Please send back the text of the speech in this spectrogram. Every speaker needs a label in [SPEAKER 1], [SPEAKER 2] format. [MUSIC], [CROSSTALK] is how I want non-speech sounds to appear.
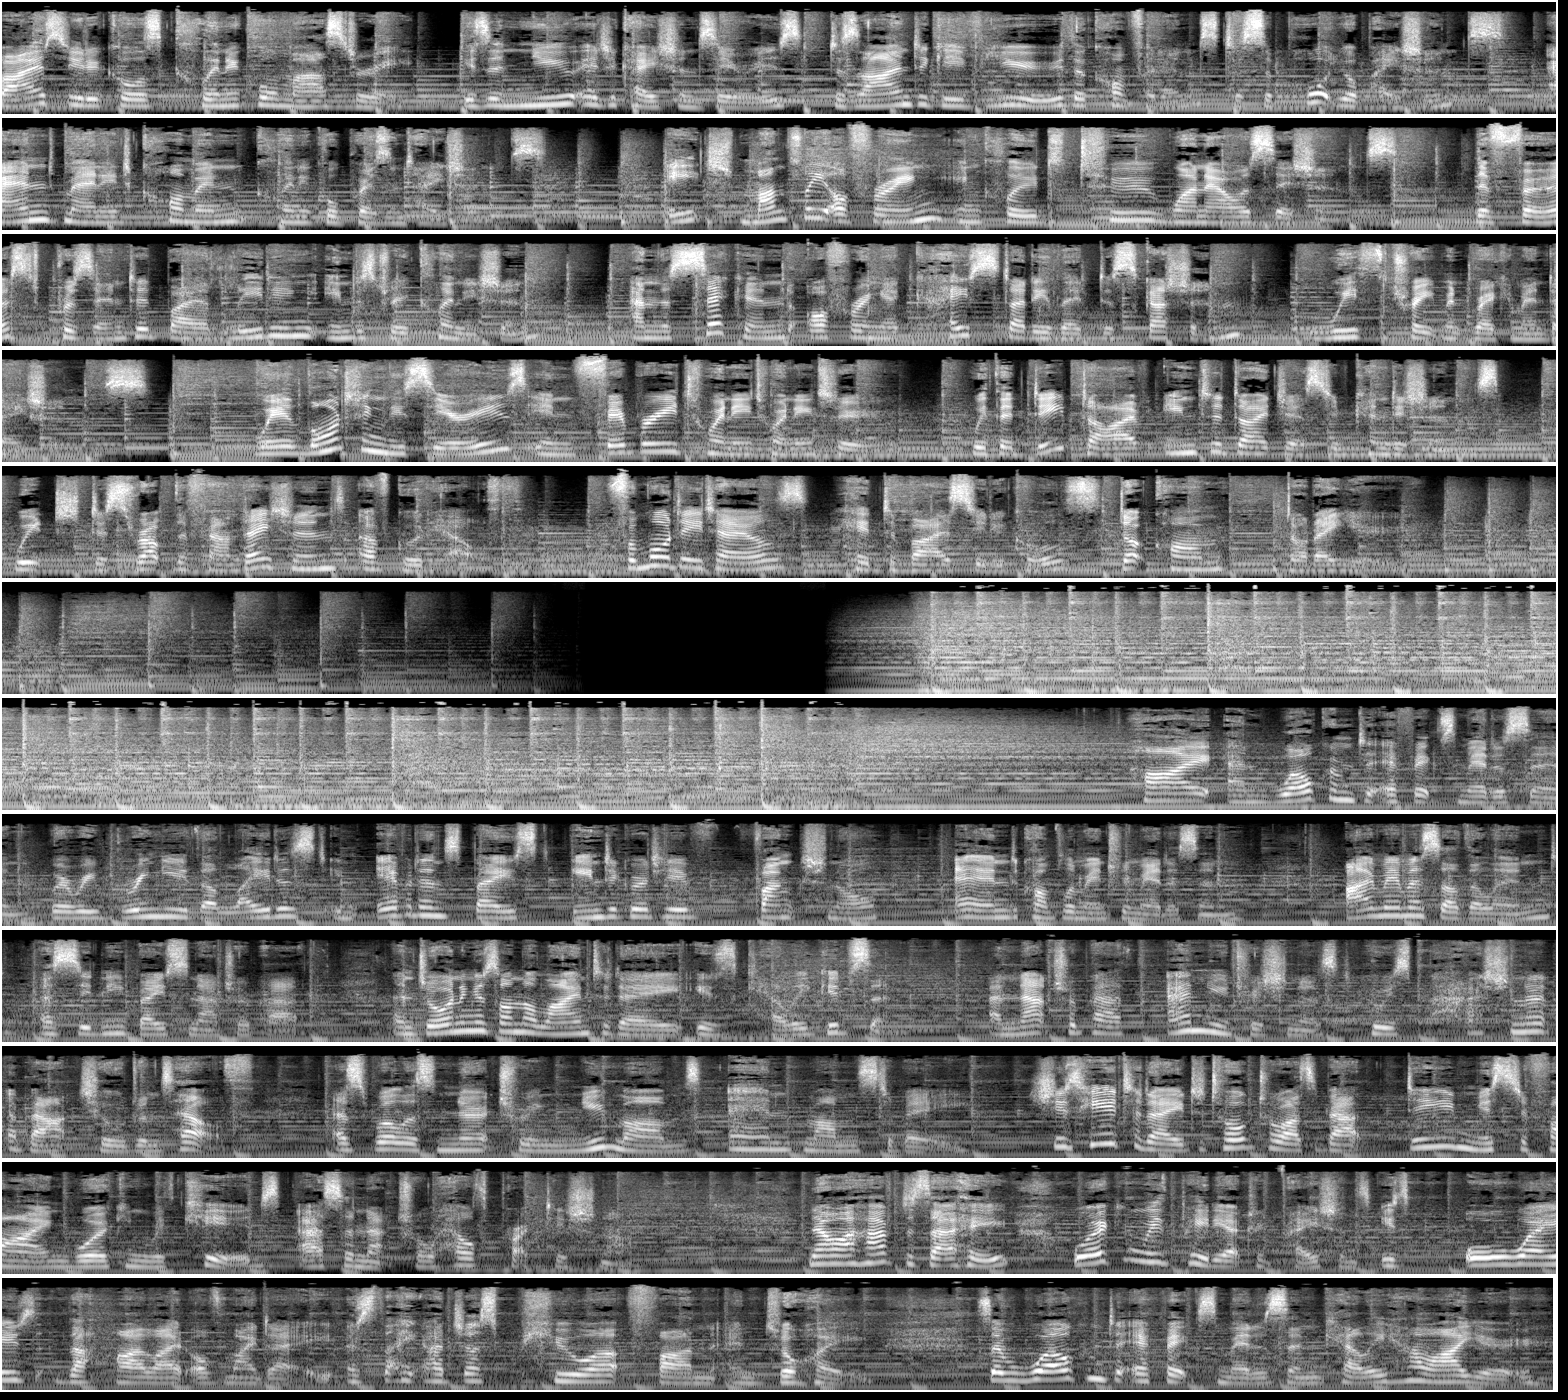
[SPEAKER 1] Bioceuticals Clinical Mastery is a new education series designed to give you the confidence to support your patients and manage common clinical presentations. Each monthly offering includes two one hour sessions. The first presented by a leading industry clinician, and the second offering a case study led discussion with treatment recommendations. We're launching this series in February 2022 with a deep dive into digestive conditions, which disrupt the foundations of good health. For more details, head to bioceuticals.com.au. and welcome to FX Medicine, where we bring you the latest in evidence based, integrative, functional, and complementary medicine. I'm Emma Sutherland, a Sydney based naturopath, and joining us on the line today is Kelly Gibson, a naturopath and nutritionist who is passionate about children's health, as well as nurturing new mums and mums to be. She's here today to talk to us about demystifying working with kids as a natural health practitioner. Now, I have to say, working with paediatric patients is always the highlight of my day, as they are just pure fun and joy. So, welcome to FX Medicine, Kelly. How are you?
